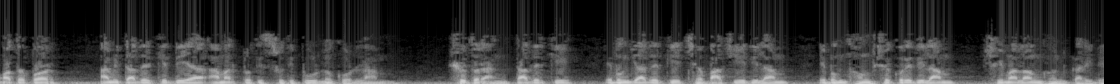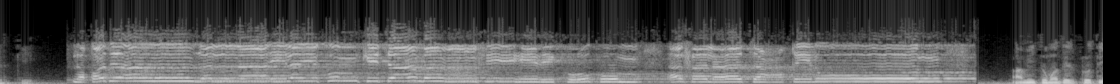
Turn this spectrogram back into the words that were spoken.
অতপর আমি তাদেরকে দেয়া আমার প্রতিশ্রুতি পূর্ণ করলাম। সুতরাং তাদেরকে এবং যাদেরকে ইচ্ছা বাঁচিয়ে দিলাম এবং ধ্বংস করে দিলাম সীমা লঙ্ঘনকারীদেরকে। لقد أنزلنا إليكم كتابا فيه ذكركم أفلا تعقلون আমি তোমাদের প্রতি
